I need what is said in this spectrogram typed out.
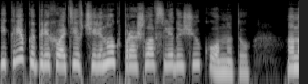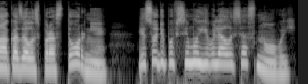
и, крепко перехватив черенок, прошла в следующую комнату. Она оказалась просторнее и, судя по всему, являлась основой.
